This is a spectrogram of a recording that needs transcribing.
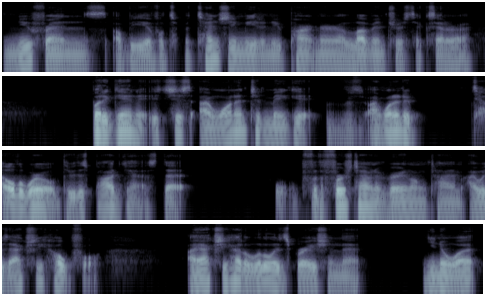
new friends, I'll be able to potentially meet a new partner, a love interest, etc. But again, it's just I wanted to make it I wanted to tell the world through this podcast that for the first time in a very long time, I was actually hopeful. I actually had a little inspiration that you know what?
